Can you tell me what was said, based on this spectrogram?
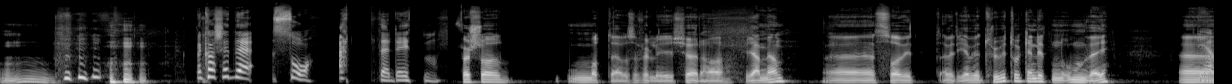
Mm. Men hva skjedde så, etter daten? Først så måtte jeg jo selvfølgelig kjøre hjem igjen. Eh, så vi, jeg vet ikke, jeg tror vi tok en liten omvei. Eh, Ja.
